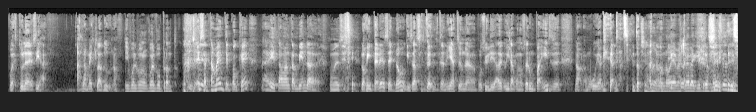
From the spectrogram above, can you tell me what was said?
Pues tú le decías, haz la mezcla tú, ¿no? Y vuelvo, vuelvo pronto. Exactamente, porque ahí estaban también la, como los intereses, ¿no? Quizás tenías una posibilidad de ir a conocer un país. No, no me voy a quedar haciendo no, no, voy a mezclar aquí tres meses.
